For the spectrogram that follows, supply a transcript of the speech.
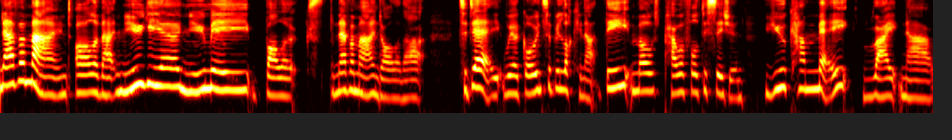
Never mind all of that new year, new me bollocks. Never mind all of that. Today, we are going to be looking at the most powerful decision you can make right now.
